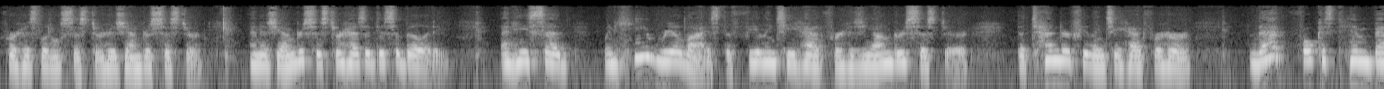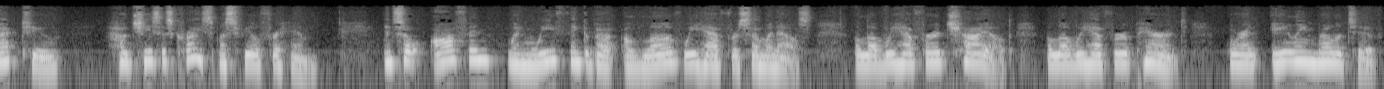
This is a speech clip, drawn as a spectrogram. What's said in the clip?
for his little sister, his younger sister. And his younger sister has a disability. And he said when he realized the feelings he had for his younger sister, the tender feelings he had for her, that focused him back to how Jesus Christ must feel for him. And so often when we think about a love we have for someone else, a love we have for a child, a love we have for a parent, or an ailing relative,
